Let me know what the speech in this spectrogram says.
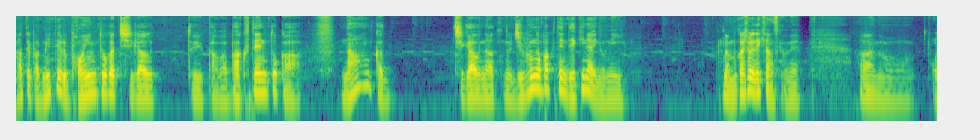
あとやっぱ見てるポイントが違うというかはバク転とかなんか違うな自分がバク転できないのにまあ昔はできたんですけどね。あの教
